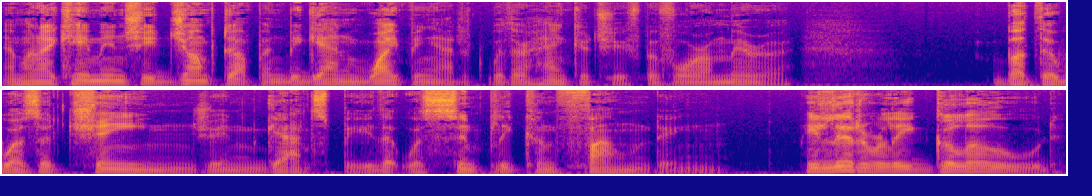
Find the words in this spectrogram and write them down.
and when I came in she jumped up and began wiping at it with her handkerchief before a mirror. But there was a change in Gatsby that was simply confounding. He literally glowed.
